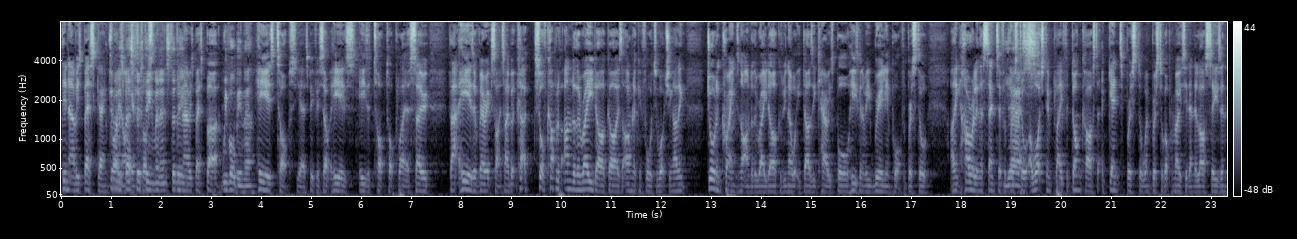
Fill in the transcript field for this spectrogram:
didn't have his best game Didn't have his Friday best 15 Ross. minutes, did Didn't he? have his best, but We've all been there. he is tops. Yeah, speak for yourself. He is he's a top top player. So that he is a very exciting sign. But sort of couple of under the radar guys that I'm looking forward to watching. I think Jordan Crane's not under the radar because we know what he does. He carries ball. He's going to be really important for Bristol. I think Hurrell in the centre for Yes. Bristol. I watched him play for Doncaster against Bristol when Bristol got promoted end of last season.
